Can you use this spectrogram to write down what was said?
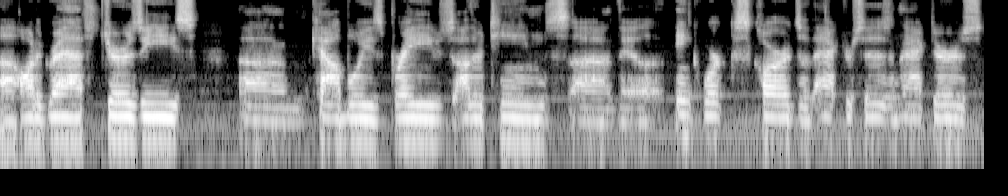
uh, autographs, jerseys, um, Cowboys, Braves, other teams, uh, the Inkworks cards of actresses and actors.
